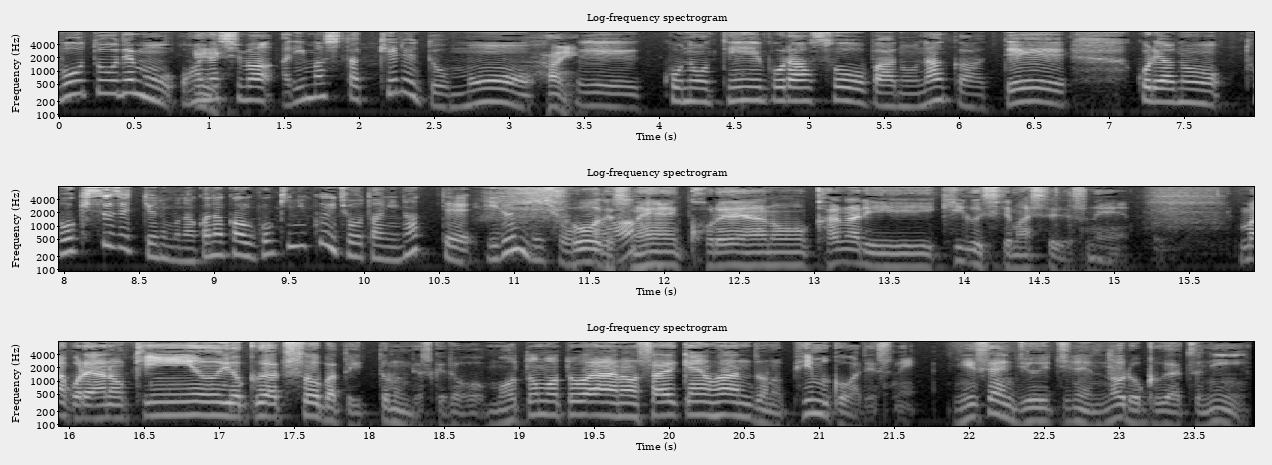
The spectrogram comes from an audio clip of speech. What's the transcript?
冒頭でもお話はありましたけれども、はい、えー、この低ボラ相場の中で、これあの、投機筋っていうのもなかなか動きにくい状態になっているんでしょうか？そうですね、これあの、かなり危惧してましてですね、まあこれあの、金融抑圧相場と言っとるんですけど、もともとはあの、債券ファンドのピムコがですね、2011年の6月に、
